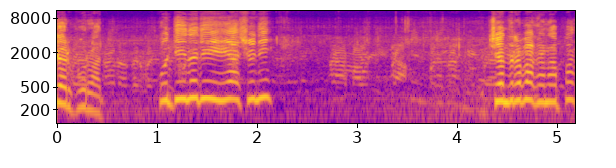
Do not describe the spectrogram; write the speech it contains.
पंढरपुरात कोणती नदी ही अश्विनी? चंद्रभागा ना आपण?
